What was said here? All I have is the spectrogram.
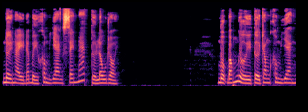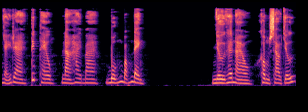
nơi này đã bị không gian xé nát từ lâu rồi. Một bóng người từ trong không gian nhảy ra, tiếp theo là hai ba, bốn bóng đen. Như thế nào, không sao chứ?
